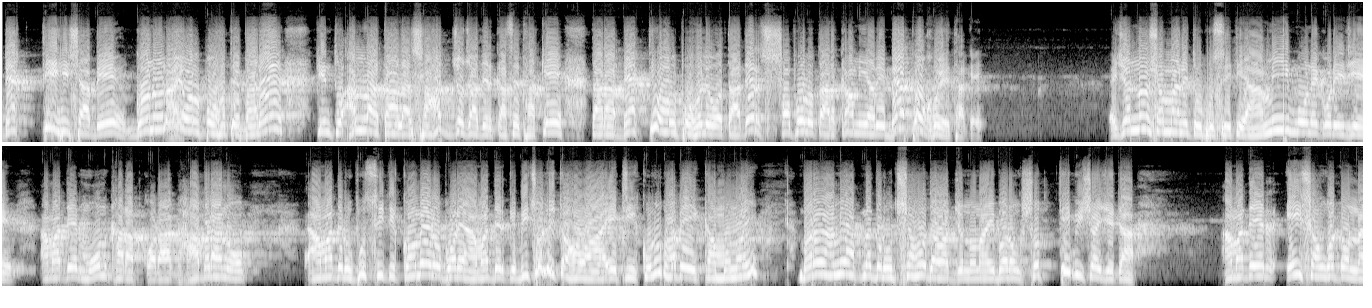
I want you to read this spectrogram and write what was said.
ব্যক্তি হিসাবে গণনায় অল্প হতে পারে, কিন্তু আল্লাহ তাআলার সাহায্য যাদের কাছে থাকে, তারা ব্যক্তি অল্প হলেও তাদের সফলতার কামিয়াবি ব্যাপক হয়ে থাকে। এজন্য সম্মানিত উপস্থিতি, আমি মনে করি যে আমাদের মন খারাপ করা, ঘাবড়ানো, আমাদের উপস্থিতি কমের উপরে আমাদেরকে বিচলিত হওয়া, এটি কোনোভাবেই কাম্য নয়। বরং আমি আপনাদের উৎসাহ দেওয়ার জন্য নয়, বরং সত্যি বিষয় যেটা আমাদের এই সংগঠন না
